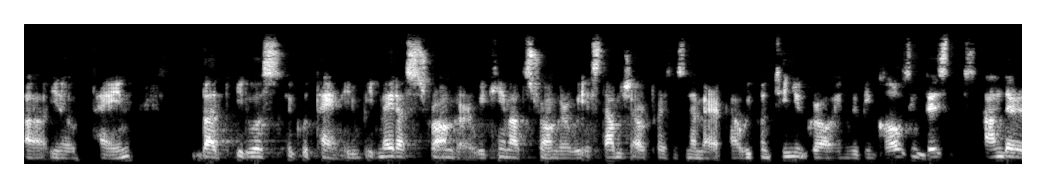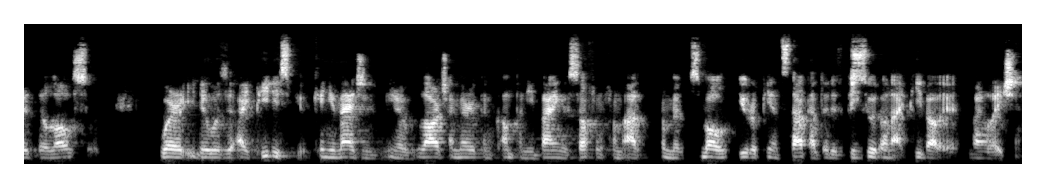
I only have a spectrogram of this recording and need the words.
uh, you know, pain, but it was a good pain. It, it made us stronger. We came out stronger. We established our presence in America. We continued growing. We've been closing business under the lawsuit where there was an IP dispute. Can you imagine, you know, large American company buying a software from a, from a small European startup that is being sued on IP violation?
